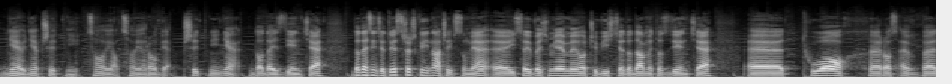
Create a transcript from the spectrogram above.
nie, nie przytnij. Co ja, co ja robię? Przytnij, nie. Dodaj zdjęcie. Dodaj zdjęcie, tu jest troszeczkę inaczej w sumie e, i sobie weźmiemy, oczywiście dodamy to zdjęcie. Tło Heros FB,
